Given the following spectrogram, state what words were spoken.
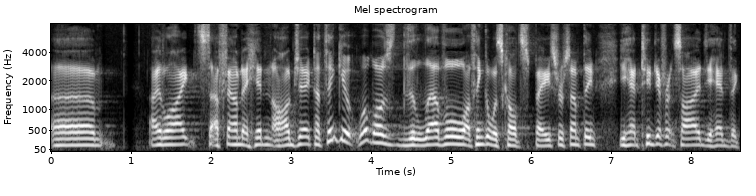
um, I liked. I found a hidden object. I think it. What was the level? I think it was called space or something. You had two different sides. You had the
